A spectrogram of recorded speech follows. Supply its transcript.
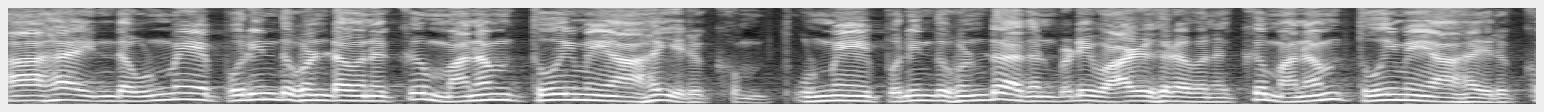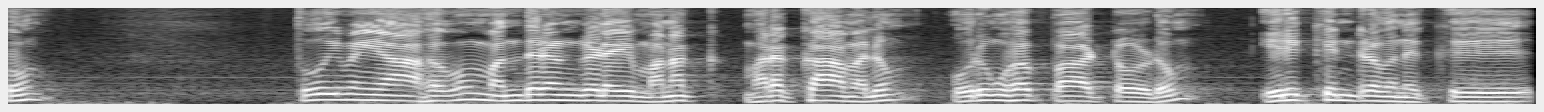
ஆக இந்த உண்மையை புரிந்து கொண்டவனுக்கு மனம் தூய்மையாக இருக்கும். உண்மையை புரிந்து கொண்டு அதன்படி வாழ்கிறவனுக்கு மனம் தூய்மையாக இருக்கும். தூய்மையாகவும் மந்திரங்களை மனக் மறக்காமலும் ஒருமுகப்பாட்டோடும் இருக்கின்றவனுக்கு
